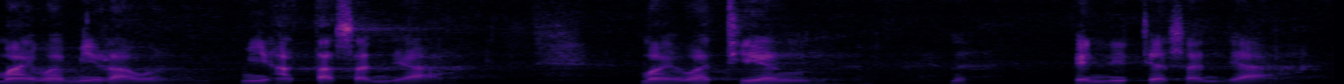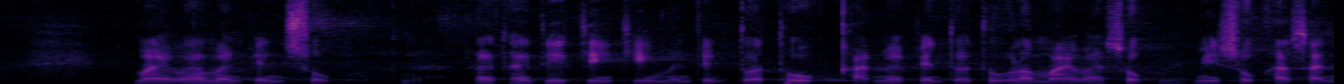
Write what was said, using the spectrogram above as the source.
หมายว่ามีเรามีอัตตสัญญา หมายว่าเที่ยงเป็นนิจสัญญา หมายว่ามันเป็นสุขทั้งๆทที่จริง ๆ มันเป็นตัวทุกข์ขันไม่เป็นตัวทุกข์เราหมายว่าสุขมีสุขสัญ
